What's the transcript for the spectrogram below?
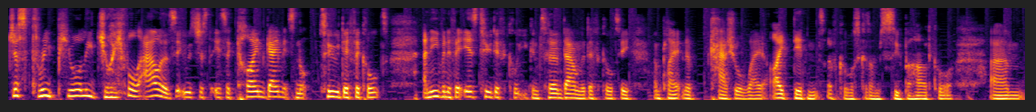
just three purely joyful hours. It was just, it's a kind game, it's not too difficult. And even if it is too difficult, you can turn down the difficulty and play it in a casual way. I didn't, of course, because I'm super hardcore. Um,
